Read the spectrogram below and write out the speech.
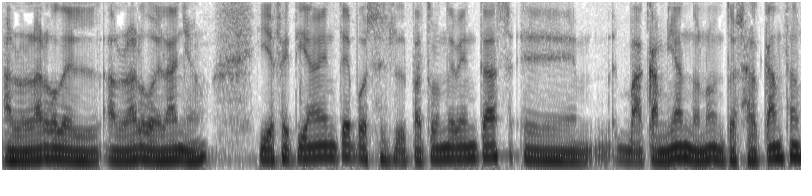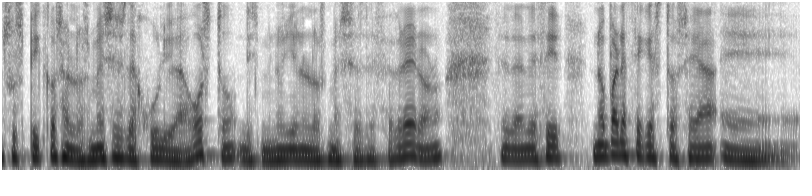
a lo largo del a lo largo del año y efectivamente pues el patrón de ventas eh, va cambiando no entonces alcanzan sus picos en los meses de julio y agosto disminuyen en los meses de febrero no es decir no parece que esto sea eh,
